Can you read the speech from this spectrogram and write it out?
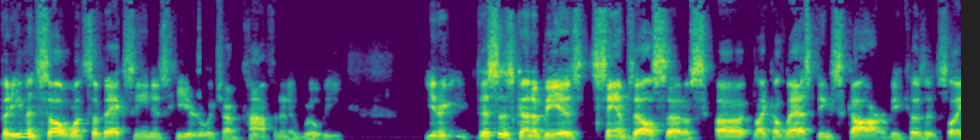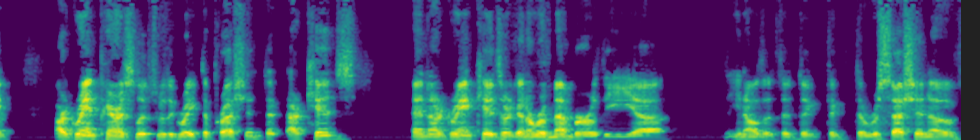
But even so, once the vaccine is here, which I'm confident it will be, you know, this is going to be, as Sam Zell said, uh, like a lasting scar because it's like our grandparents lived through the Great Depression. Our kids and our grandkids are going to remember the uh, you know the, the the, the recession of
